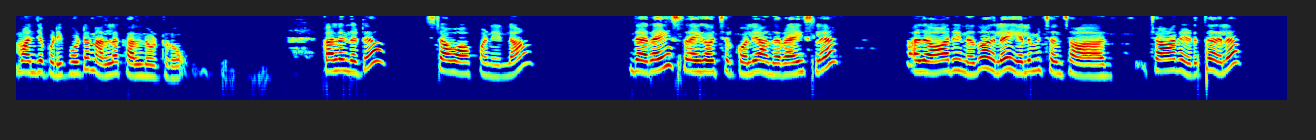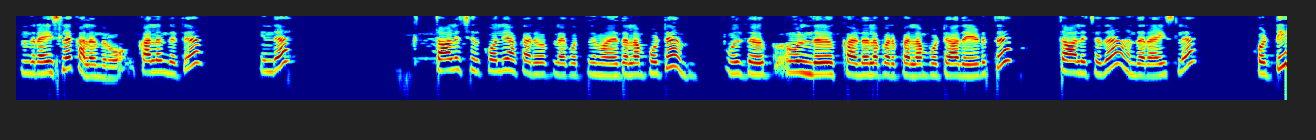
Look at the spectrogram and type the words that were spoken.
மஞ்சப்பொடி போட்டு நல்லா கலந்து விட்டுடுவோம். கலந்துட்டு ஸ்டவ் ஆஃப் பண்ணிடலாம். இந்த ரைஸ் வேக வச்சுருக்கோம் இல்லையா அந்த ரைஸில் அது ஆறினதும் அதில் எலுமிச்சம் சா சாறு எடுத்து அதில் இந்த ரைஸில் கலந்துருவோம். கலந்துட்டு இந்த தாளிச்சிருக்கோம் இல்லையா கருவேப்பிலை கொத்தமல்லி இதெல்லாம் போட்டு உளுந்து உளுந்து கடலை பருப்பு எல்லாம் போட்டு அதை எடுத்து தாளித்ததை அந்த ரைஸில் கொட்டி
